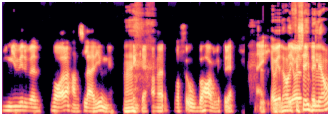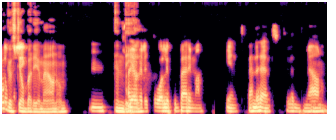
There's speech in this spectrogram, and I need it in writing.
Ingen vill väl vara hans lärjunge, Nej. tänker jag. Han var för obehaglig för det. Nej, jag vet ja, i och för sig Billy August dålig. jobbade ju med honom Mm. en Ja, jag är del. väldigt dålig på Bergman. Rent generellt. Jag vet inte om jag har någon.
